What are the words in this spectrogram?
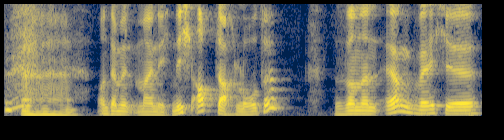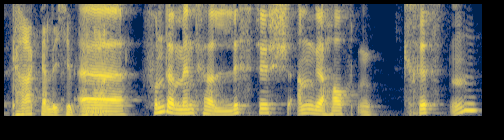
Und damit meine ich nicht Obdachlose, sondern irgendwelche Charakterliche Penner. äh, fundamentalistisch angehauchten Christen,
